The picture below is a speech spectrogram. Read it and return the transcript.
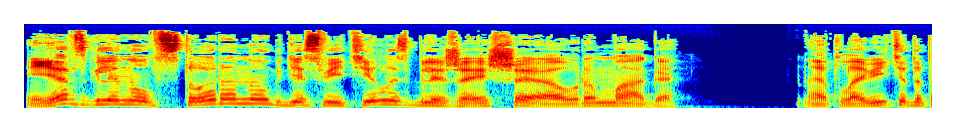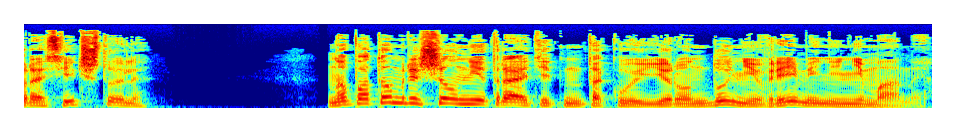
Я взглянул в сторону, где светилась ближайшая аура мага. Отловить и допросить, что ли? Но потом решил не тратить на такую ерунду ни времени, ни маны.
